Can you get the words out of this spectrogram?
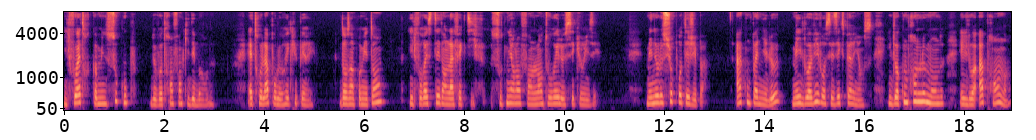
Il faut être comme une soucoupe de votre enfant qui déborde, être là pour le récupérer. Dans un premier temps, il faut rester dans l'affectif, soutenir l'enfant, l'entourer, le sécuriser. Mais ne le surprotégez pas accompagnez-le, mais il doit vivre ses expériences, il doit comprendre le monde, et il doit apprendre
